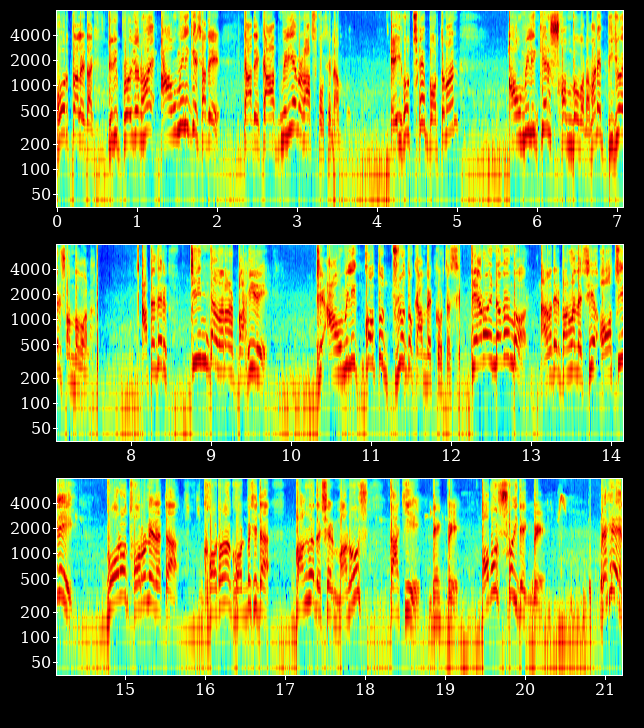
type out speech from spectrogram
হরতালে ডাক যদি প্রয়োজন হয় আওয়ামী লীগের সাথে কাঁধে কাঁধ মিলিয়ে আমরা রাজপথে নামবো। এই হচ্ছে বর্তমান আওয়ামী লীগের সম্ভাবনা মানে বিজয়ের সম্ভাবনা। আপনাদের চিন্তাধারার বাহিরে যে আওয়ামী লীগ কত দ্রুত কামব্যাক করতেছে। তেরোই নভেম্বর আমাদের বাংলাদেশে অচিরেই বড় ধরনের একটা ঘটনা ঘটবে, সেটা বাংলাদেশের মানুষ তাকিয়ে দেখবে, অবশ্যই দেখবে। দেখেন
